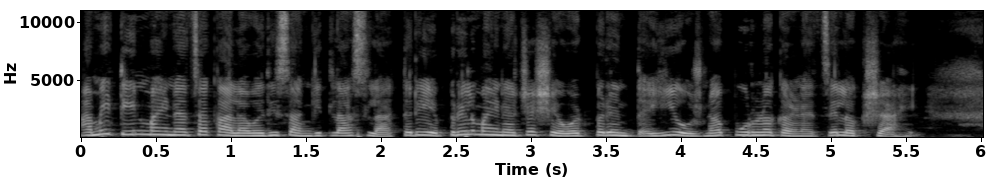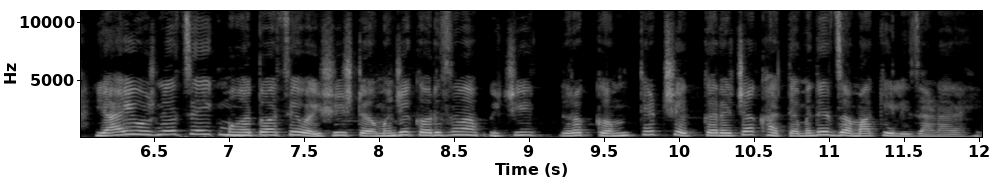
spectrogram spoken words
आम्ही तीन महिन्याचा कालावधी सांगितला असला तरी एप्रिल महिन्याच्या शेवटपर्यंत ही योजना पूर्ण करण्याचे लक्ष आहे. या योजनेचे एक महत्त्वाचे वैशिष्ट्य म्हणजे कर्जमाफीची रक्कम थेट शेतकऱ्याच्या खात्यामध्ये जमा केली जाणार आहे.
